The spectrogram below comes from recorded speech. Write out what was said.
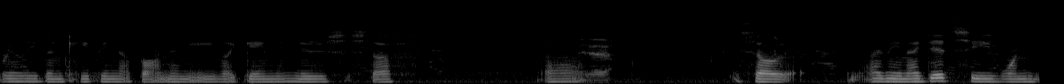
really been keeping up on any like gaming news stuff. Uh, yeah. So, I mean, I did see one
